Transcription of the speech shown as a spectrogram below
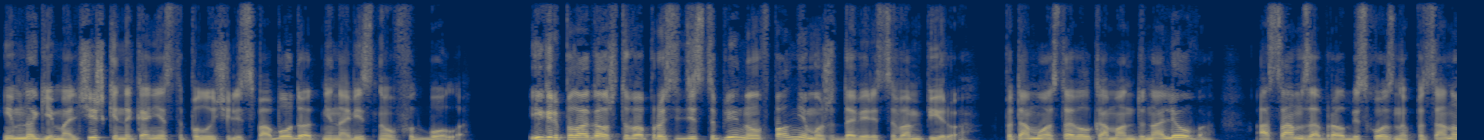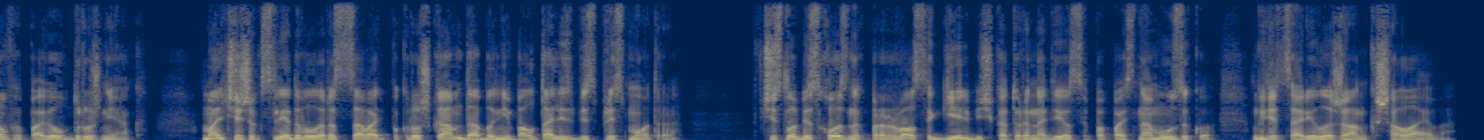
и многие мальчишки наконец-то получили свободу от ненавистного футбола. Игорь полагал, что в вопросе дисциплины он вполне может довериться вампиру, потому оставил команду на Лёва, а сам забрал бесхозных пацанов и повел в дружняк. Мальчишек следовало рассовать по кружкам, дабы не болтались без присмотра. В число бесхозных прорвался Гельбич, который надеялся попасть на музыку, где царила Жанка Шалаева.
